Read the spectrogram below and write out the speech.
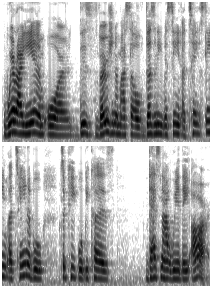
where I am or this version of myself doesn't even seem attain- seem attainable to people because that's not where they are.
